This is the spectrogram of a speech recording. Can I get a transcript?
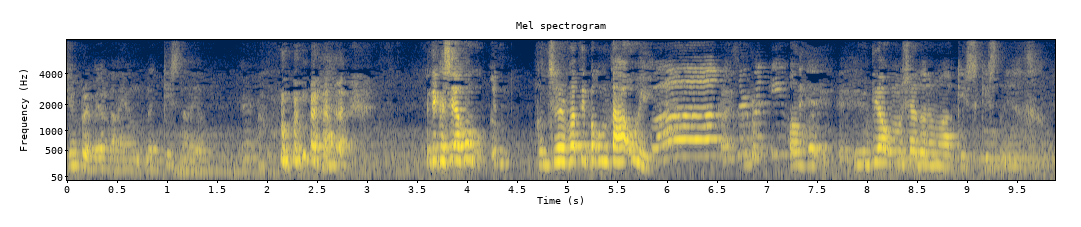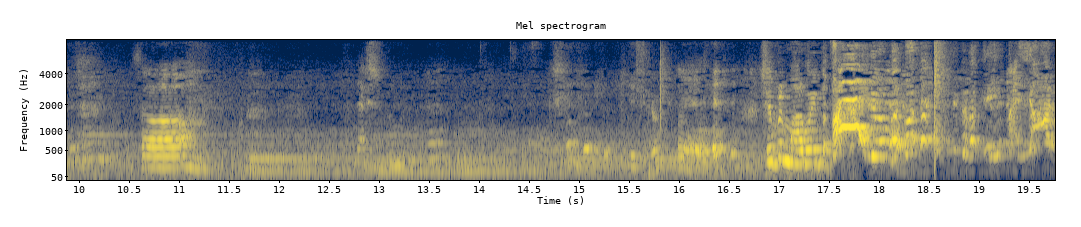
siyempre, meron na kayong, nag-kiss na kayo. Hindi kasi ako, conservative akong tao eh. Wow, conservative. Oh, hindi ako masyado ng mga kiss-kiss na yan. Sa... Kiss ko. Oo. Siyempre, mahal mo yung... Ay! Hindi ko nakita yan!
